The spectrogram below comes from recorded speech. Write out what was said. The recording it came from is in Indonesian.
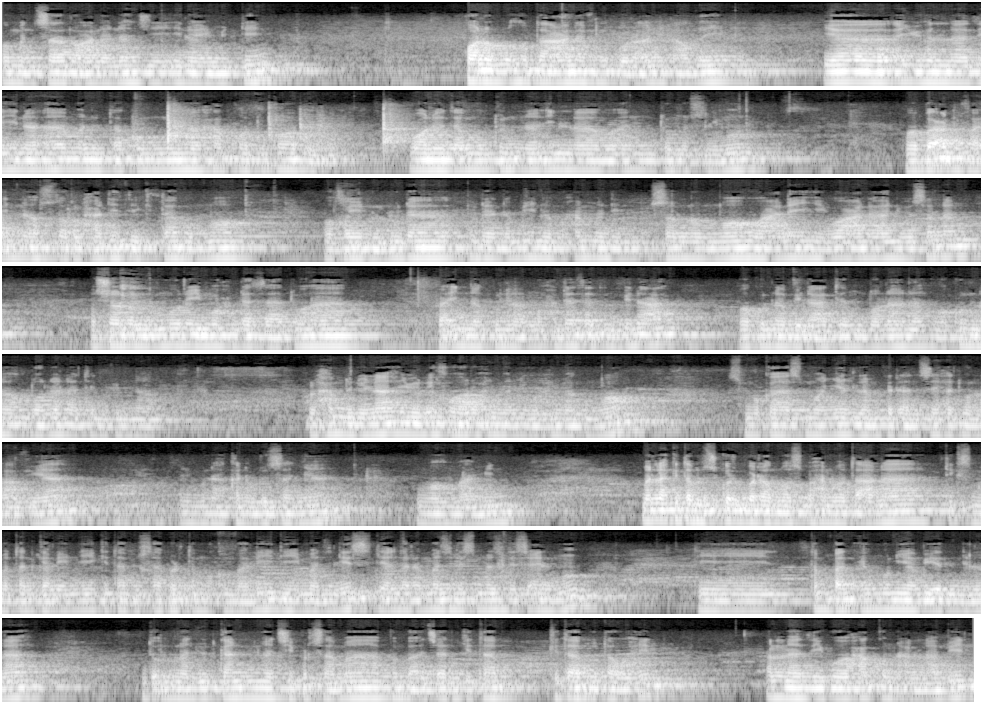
ومن سار على نهجه إلى يوم الدين. قال الله تعالى في القرآن العظيم يا أيها الذين آمنوا اتقوا الله حق تقاته ولا تموتن إلا وأنتم مسلمون. وبعد فإن أصدق الحديث كتاب الله وخير الهدى هدى نبينا محمد صلى الله عليه وعلى آله وسلم. وشر الأمور محدثاتها فإن كل محدثة بدعة وكل بدعة ضلالة وكل ضلالة في النار Alhamdulillah ya ikhwah rahimani rahimakumullah Semoga semuanya dalam keadaan sehat walafiat Dimudahkan urusannya Allahumma amin Marilah kita bersyukur kepada Allah Subhanahu wa taala di kesempatan kali ini kita bisa bertemu kembali di majlis di antara majlis-majlis ilmu di tempat yang mulia biidznillah untuk melanjutkan ngaji bersama pembacaan kitab Kitab Tauhid alladzi huwa haqqun 'alal 'abid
